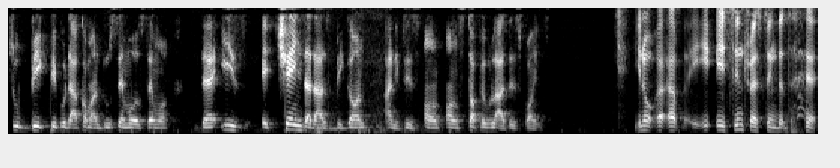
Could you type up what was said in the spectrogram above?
two big people that come and do same old, same old. There is a change that has begun and it is un unstoppable at this point. You know, uh, uh, it's interesting that the,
